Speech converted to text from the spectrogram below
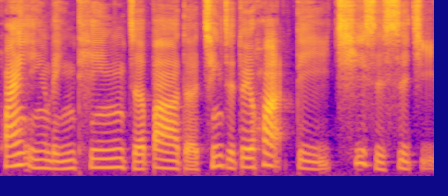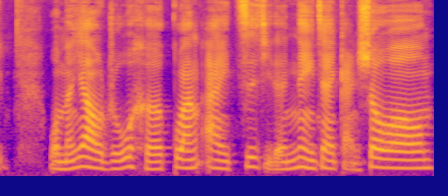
欢迎聆听泽爸的亲子对话第七十四集。我们要如何关爱自己的内在感受哦？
